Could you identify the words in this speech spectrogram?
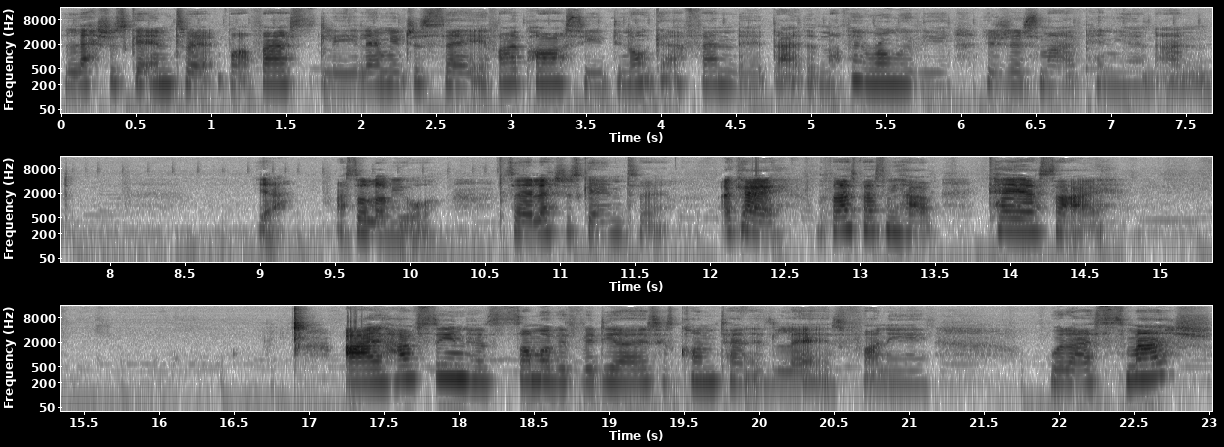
let's just get into it. But firstly, let me just say, if I pass you, do not get offended. That there's nothing wrong with you. It's just my opinion and yeah, I still love you all. So let's just get into it. Okay, the first person we have, KSI. I have seen his some of his videos, his content is lit, it's funny. Would I smash?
